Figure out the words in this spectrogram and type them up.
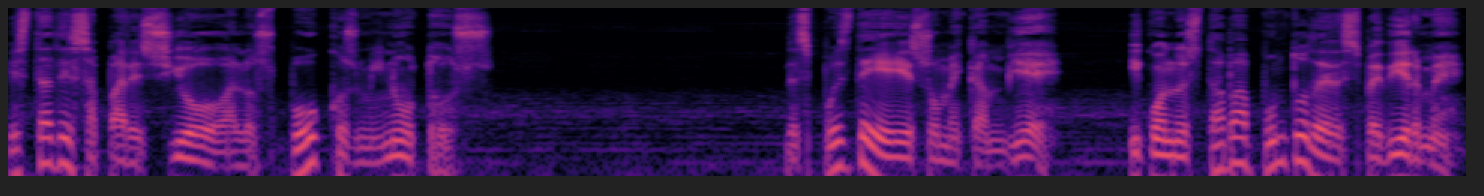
esta desapareció a los pocos minutos. Después de eso me cambié y cuando estaba a punto de despedirme,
